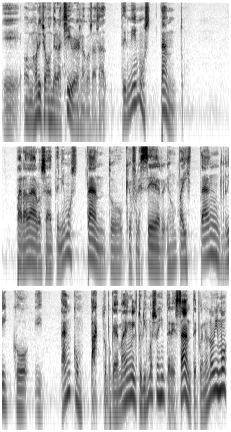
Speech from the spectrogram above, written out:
eh, o mejor dicho, underachiever es la cosa. O sea, tenemos tanto para dar, o sea, tenemos tanto que ofrecer. Es un país tan rico y tan compacto, porque además en el turismo eso es interesante, pues no es lo mismo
